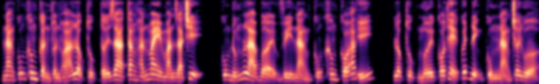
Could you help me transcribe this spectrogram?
Nàng cũng không cần thuần hóa Lộc Thục tới gia tăng hắn may mắn giá trị, cũng đúng là bởi vì nàng cũng không có ác ý, Lộc Thục mới có thể quyết định cùng nàng chơi đùa.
